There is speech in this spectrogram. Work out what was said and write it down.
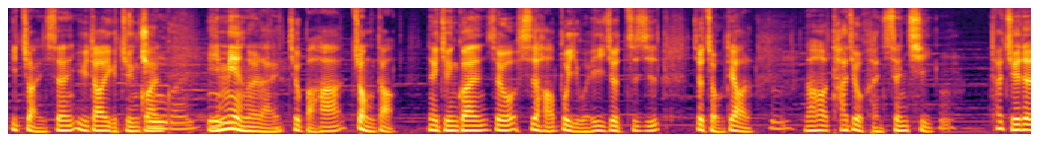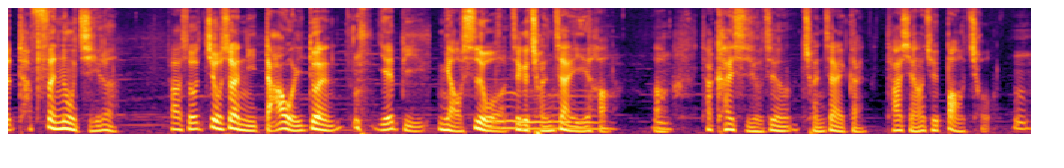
一转身遇到一个军官，迎面而来，就把他撞到。那军官就丝毫不以为意，就直接就走掉了。然后他就很生气，他觉得他愤怒极了。他说：“就算你打我一顿，也比藐视我这个存在也好啊！”他开始有这种存在感，他想要去报仇，嗯，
